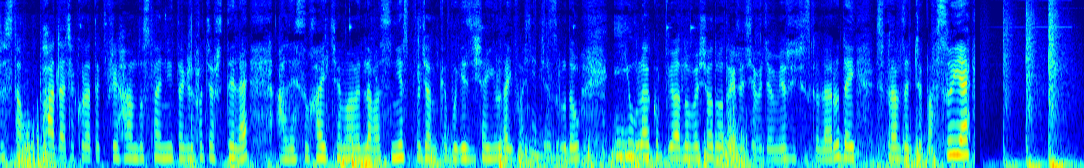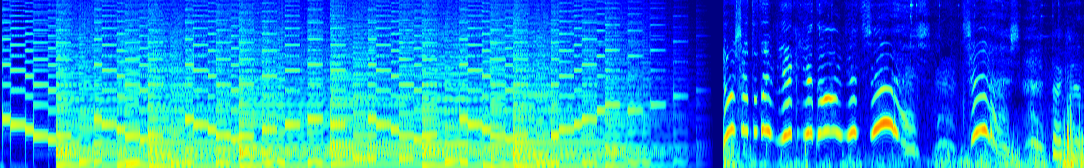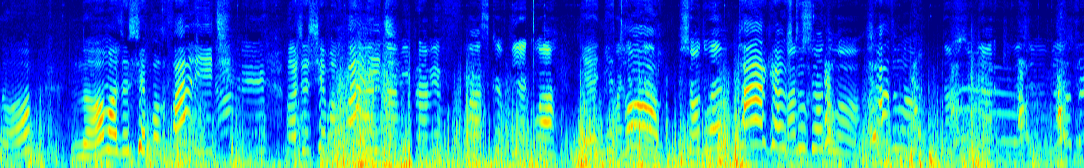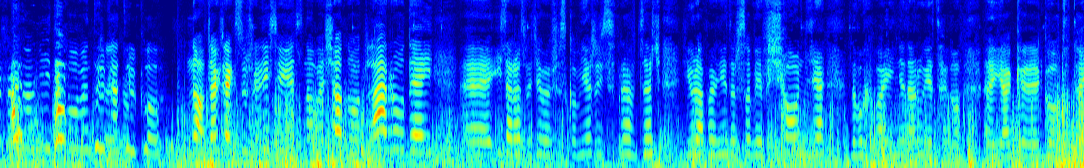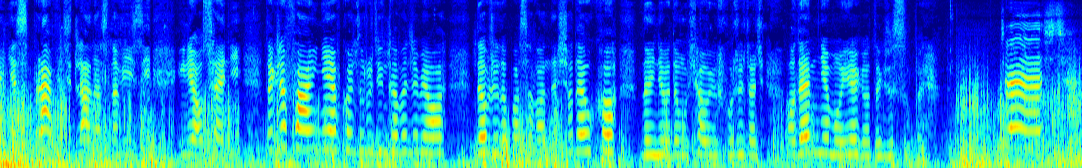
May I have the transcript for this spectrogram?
przestało padać. Akurat tak przyjechałam do stajni, także chociaż tyle. Ale słuchajcie, mamy dla Was niespodziankę, bo jest dzisiaj Jula i właśnie idzie z Rudą. I Jula kupiła nowe siodło, także dzisiaj będziemy mierzyć wszystko dla Rudej, sprawdzać czy pasuje. No możesz się pochwalić. Możesz się pochwalić. Mi prawie w maskę wbiegła. Nie, nie A to. nie. Siodłem? Tak, ja już Mam tu siodło. siadłam. Na przymiarki będziemy mieć. Czekaj na mnie, idę wentylka tylko. No, także jak słyszeliście, jest nowe siodło dla Rudej e, i zaraz będziemy wszystko mierzyć, sprawdzać. Jula pewnie też sobie wsiądzie, no bo chyba jej nie daruje tego, e, jak e, go tutaj nie sprawdzi dla nas na wizji i nie oceni. Także fajnie, w końcu rodzinka będzie miała dobrze dopasowane siodełko, no i nie będą musiały już pożyczać ode mnie mojego, także super. Cześć!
